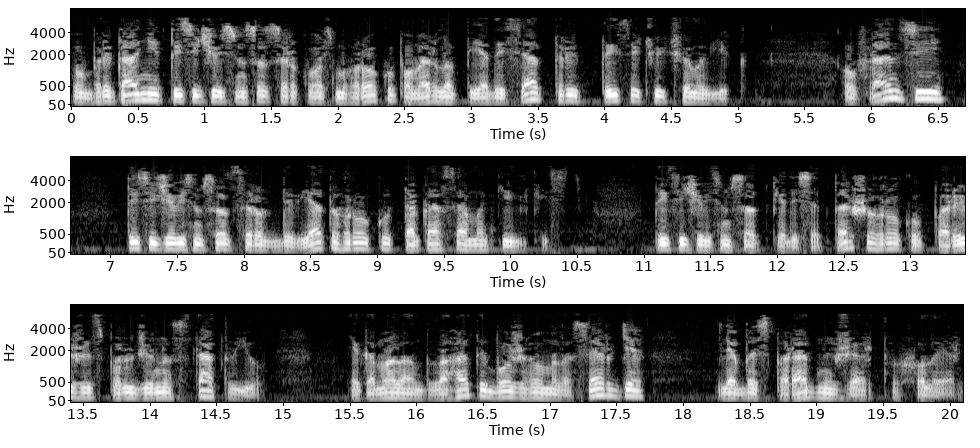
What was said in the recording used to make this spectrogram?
У Британії 1848 року померло 53 тисячі чоловік. У Франції 1849 року така сама кількість. 1851 року в Парижі споруджено статую, яка мала благати Божого милосердя для безпорадних жертв холери.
